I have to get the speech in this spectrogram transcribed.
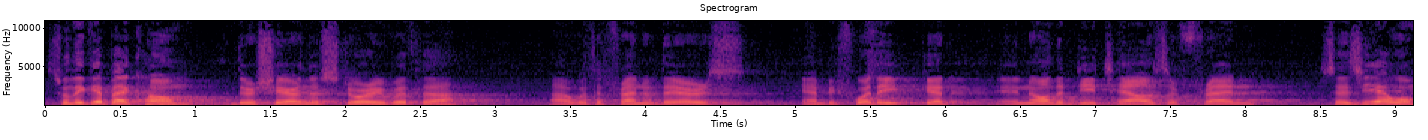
So when they get back home, they're sharing the story with, uh, uh, with a friend of theirs. And before they get in all the details, the friend says, Yeah, well,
